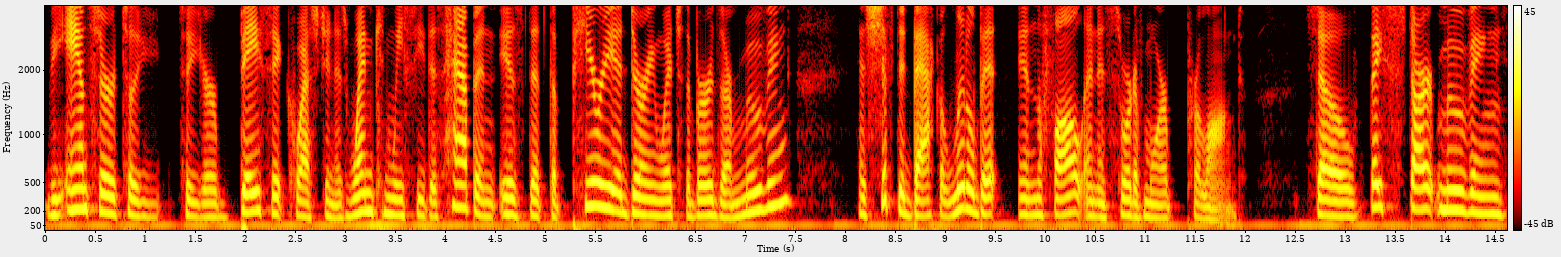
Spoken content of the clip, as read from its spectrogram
the answer to to your basic question is when can we see this happen is that the period during which the birds are moving has shifted back a little bit in the fall and is sort of more prolonged. So they start moving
